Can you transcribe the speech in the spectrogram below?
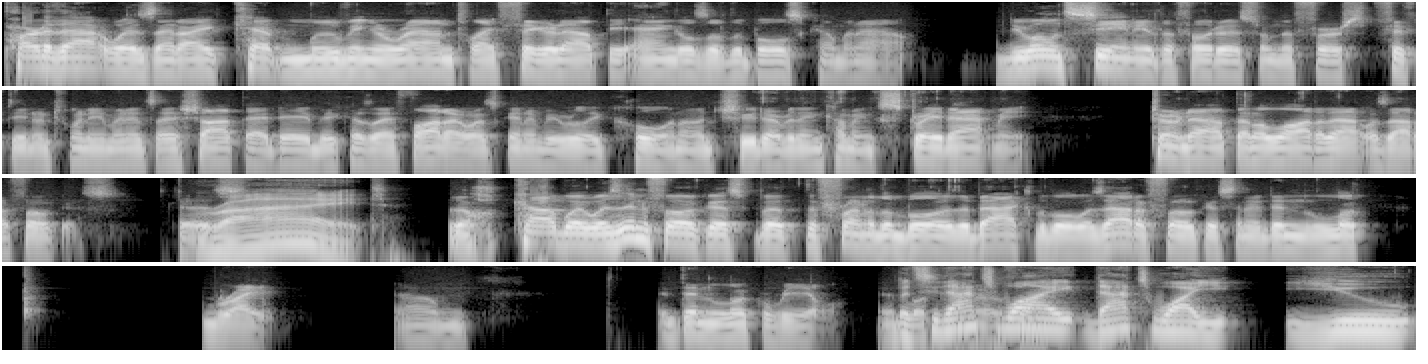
part of that was that I kept moving around until I figured out the angles of the bulls coming out you won't see any of the photos from the first 15 or 20 minutes I shot that day because I thought I was going to be really cool and I'd shoot everything coming straight at me. Turned out that a lot of that was out of focus. Right. The cowboy was in focus, but the front of the bull or the back of the bull was out of focus and it didn't look right. Um, it didn't look real. It but see, that's why that's why you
